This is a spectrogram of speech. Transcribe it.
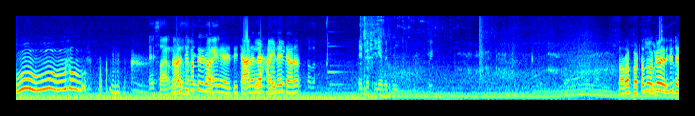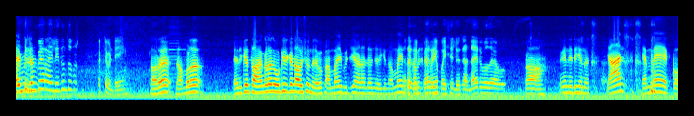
ഊ, ഊ, ഊ. സാറിന് നാനൂറ്റി പത്ത് രൂപ ചാനലിലെ ഹൈലൈറ്റ് ആണ്. എന്നെ ചെയ്യാൻ പറ്റി. സാറേ പെട്ടെന്ന് നോക്കിയോ? എനിക്ക് ടൈം ഇല്ല. സാറേ നമ്മൾ എനിക്ക് താങ്കളെ നോക്കി നിൽക്കേണ്ട ആവശ്യമൊന്നുമില്ല. അമ്മായി ബുജിയാണല്ലോ ചോദിക്കുന്നത് ചോദിക്കുന്നു. അമ്മ എന്താ ആ ഇങ്ങനെ ഞാൻ എം എ എക്കോ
